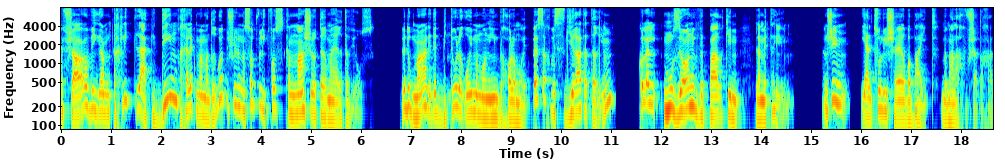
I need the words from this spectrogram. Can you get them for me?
אפשר, והיא גם תחליט להקדים חלק מהמדרגות בשביל לנסות ולתפוס כמה שיותר מהר את הווירוס. לדוגמה, על ידי ביטול אירועים המוניים בחול המועד פסח וסגירת אתרים, כולל מוזיאונים ופארקים למטיילים. אנשים ייאלצו להישאר בבית במהלך חופשת החג.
